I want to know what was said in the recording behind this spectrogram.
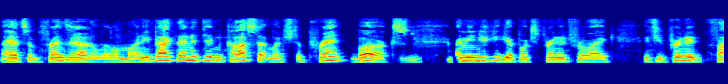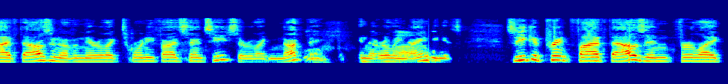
I had some friends that had a little money back then. It didn't cost that much to print books. Mhm. I mean, you could get books printed for like, if you printed 5,000 of them, they were like 25 cents each. They were like nothing Oof. in the early Wow. 90s. So you could print 5,000 for like,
